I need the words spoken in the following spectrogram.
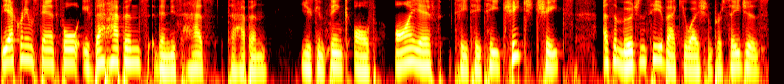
The acronym stands for if that happens, then this has to happen. You can think of IFTTT cheat sheets as emergency evacuation procedures.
